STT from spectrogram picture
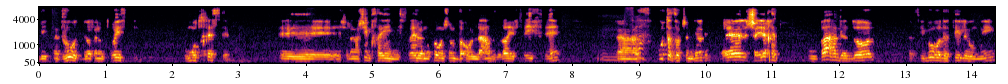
בהתנדבות, באופן אלטרואיסטי, תרומות חסד. אה, של אנשים חיים, ישראל במקום הראשון בעולם, זה דבר יפהפה, mm, והזכות הזאת של מדינת ישראל שייכת רובה הגדול לציבור הדתי-לאומי,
